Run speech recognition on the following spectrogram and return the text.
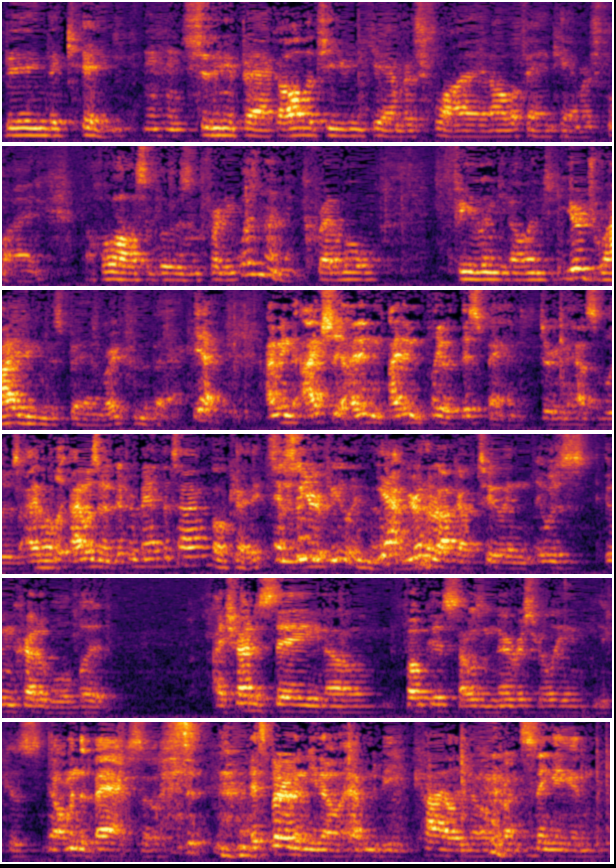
being the king, Mhm. sitting it back, all the TV cameras flying, all the fan cameras flying, the whole House of Blues in front of you. Wasn't that an incredible feeling? You know, and you're driving this band right from the back. Yeah, I mean, actually, I didn't. I didn't play with this band during the House of Blues. I, Oh. I was in a different band at the time. Okay, it's and we were feeling, though. Yeah, we were in the rock off too, and it was incredible. But I tried to stay, you know, focused. I wasn't nervous really because you know I'm in the back, so it's, it's better than you know having to be Kyle, you know, up front singing and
